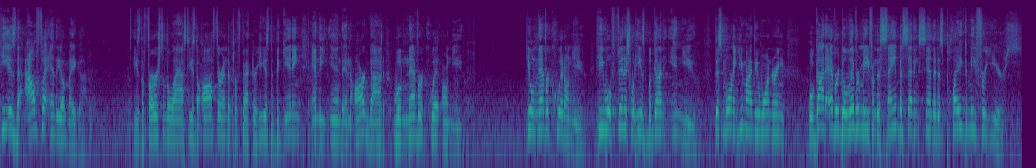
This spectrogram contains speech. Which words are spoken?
He is the Alpha and the Omega. He's the first and the last. He's the author and the perfecter. He is the beginning and the end. And our God will never quit on you. He will never quit on you. He will finish what He has begun in you. This morning, you might be wondering will God ever deliver me from the same besetting sin that has plagued me for years?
